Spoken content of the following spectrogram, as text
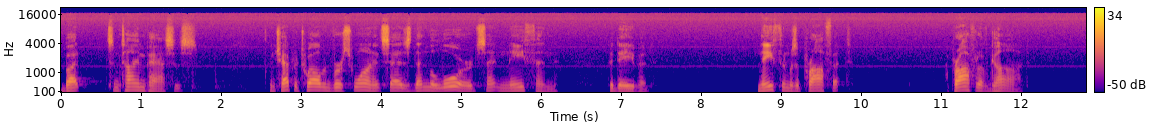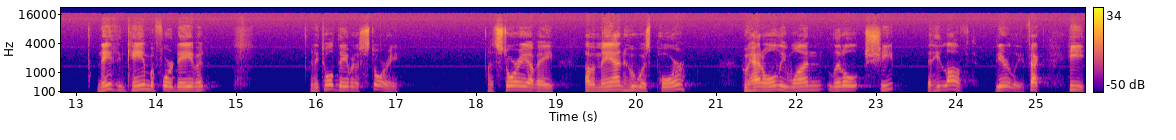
but some time passes. In chapter 12 and verse 1, it says, Then the Lord sent Nathan to David. Nathan was a prophet, a prophet of God. Nathan came before David, and he told David a story a story of a, of a man who was poor, who had only one little sheep that he loved dearly. In fact, he,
